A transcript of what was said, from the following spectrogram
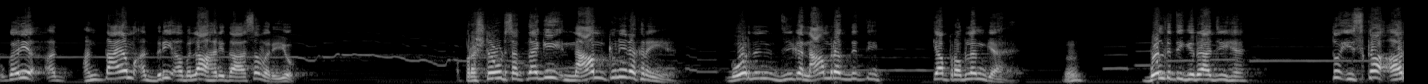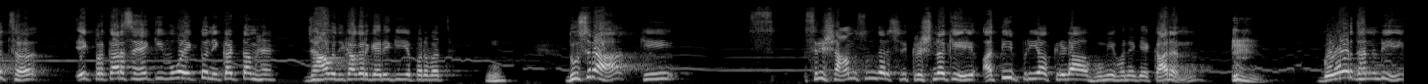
वो कह रही अंतायम अद्री अबला हरिदास वरियो। प्रश्न उठ सकता है कि नाम क्यों नहीं रख रही है गोवर्धन जी का नाम रख देती क्या प्रॉब्लम क्या है? हम्म? बोल देती गिरिराज जी है तो इसका अर्थ एक प्रकार से है कि वो एक तो निकटतम है, जहाँ वो दिखाकर कह रही कि ये पर्वत हम्म? दूसरा कि श्री श्याम सुंदर श्री कृष्ण की अति प्रिय क्रीड़ा भूमि होने के कारण गोवर्धन भी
